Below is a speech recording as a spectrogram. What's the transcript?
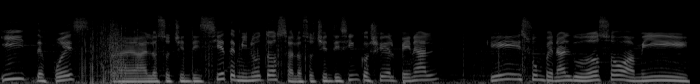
Y después, a los 87 minutos, a los 85 llega el penal que es un penal dudoso. A mí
